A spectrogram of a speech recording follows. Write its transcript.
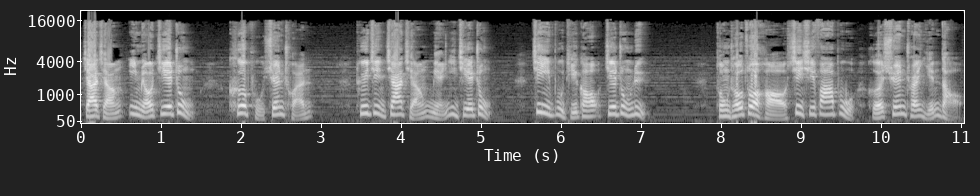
加强疫苗接种科普宣传，推进加强免疫接种，进一步提高接种率，统筹做好信息发布和宣传引导，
